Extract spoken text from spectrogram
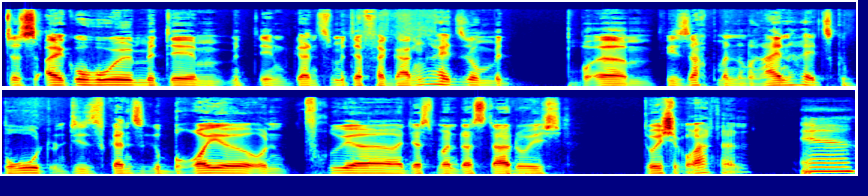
das Alkohol mit dem, mit dem ganzen, mit der Vergangenheit so mit, ähm, wie sagt man, ein Reinheitsgebot und dieses ganze Gebräue und früher, dass man das dadurch durchgebracht hat. ja,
